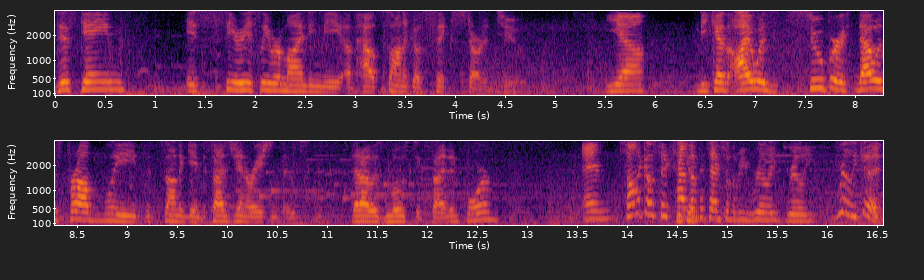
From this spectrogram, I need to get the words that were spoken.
This game is seriously reminding me of how Sonic 06 started too. Yeah. because I was super. That was probably the Sonic game besides Generations. Oops, that I was most excited for. And Sonic 06 had the potential to be really, really, really good.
